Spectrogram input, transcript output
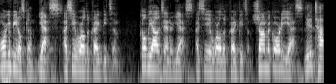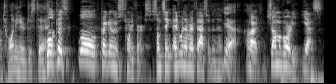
Morgan Beadlescomb, yes, I see a world where Craig beats him. Colby Alexander, yes, I see a world where Craig beats him. Sean McGorty, yes. You did top 20 here just to. Well, because well, Craig Engels is 21st, so I'm saying everyone that ran faster than him. yeah. All right, Sean McGorty, yes,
